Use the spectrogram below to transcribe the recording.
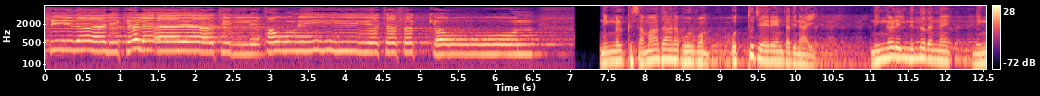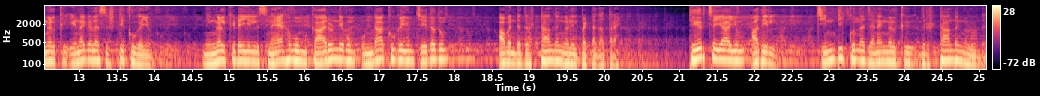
في ذلك لآيات لقوم يتفكرون നിങ്ങൾക്ക് സമാധാനപൂർവം ഒത്തുചേരേണ്ടതിനായി നിങ്ങളിൽ നിന്ന് തന്നെ നിങ്ങൾക്ക് ഇണകളെ സൃഷ്ടിക്കുകയും നിങ്ങൾക്കിടയിൽ സ്നേഹവും കാരുണ്യവും ഉണ്ടാക്കുകയും ചെയ്തതും അവന്റെ ദൃഷ്ടാന്തങ്ങളിൽപ്പെട്ടതത്രേ തീർച്ചയായും അതിൽ ചിന്തിക്കുന്ന ജനങ്ങൾക്ക് ദൃഷ്ടാന്തങ്ങളുണ്ട്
